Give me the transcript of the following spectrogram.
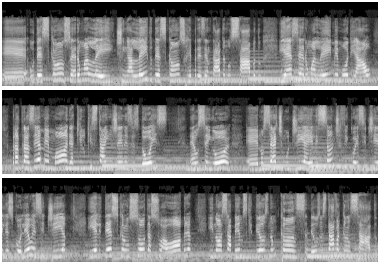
é, o descanso era uma lei, tinha a lei do descanso representada no sábado, e essa era uma lei memorial para trazer à memória aquilo que está em Gênesis 2. Né, o Senhor, é, no sétimo dia, ele santificou esse dia, ele escolheu esse dia e ele descansou da sua obra. E nós sabemos que Deus não cansa, Deus não estava cansado,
